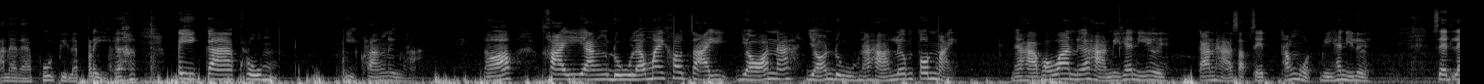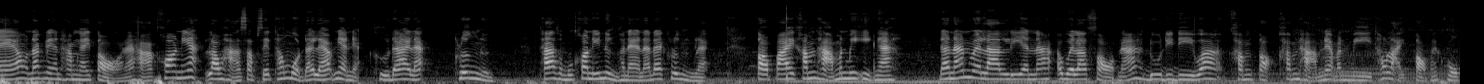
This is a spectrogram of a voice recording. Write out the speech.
อันนั้นะพูดผิดแล้วปีกปีกาคลุมอีกครั้งหนึ่งค่ะเนาะใครยังดูแล้วไม่เข้าใจย้อนนะ ย้อนดูนะคะ เริ่มต้นใหม่นะคะ เพราะว่าเนื้อหามีแค่นี้เลย การหาสับเซตทั้งหมดมีแค่นี้เลย เสร็จแล้วนักเรียนทำไงต่อนะคะ ข้อนี้เราหาสับเซตทั้งหมดได้แล้วเนี่ยเนี่ยคือได้แล้วครึ่งหนึ่งถ้าสมมุติข้อนี้ 1 คะแนนนะได้ครึ่งหนึ่งแหละ ต่อไปคำถามมันมีอีกไงดังนั้นเวลาเรียนนะเเวลาสอบนะ ดูดีๆว่าคำตอบคำถามเนี่ยมันมีเท่าไหร่ตอบให้ครบ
